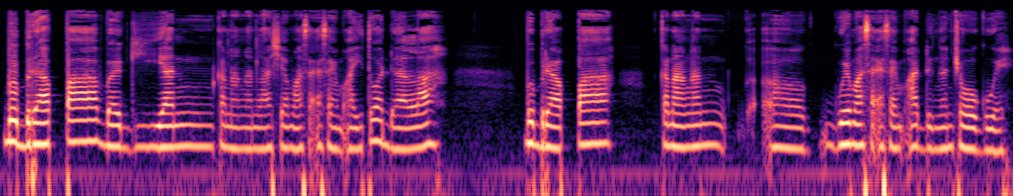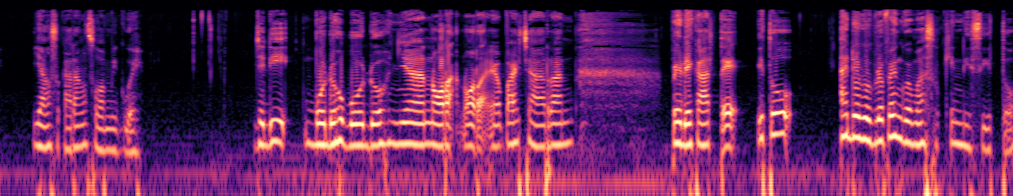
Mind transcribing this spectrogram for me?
beberapa bagian kenangan Lasya masa SMA itu adalah beberapa kenangan uh, gue masa SMA dengan cowok gue yang sekarang suami gue. Jadi bodoh-bodohnya norak-noraknya pacaran PDKT itu ada beberapa yang gue masukin di situ.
